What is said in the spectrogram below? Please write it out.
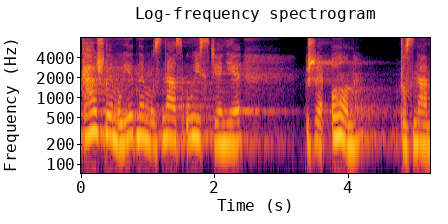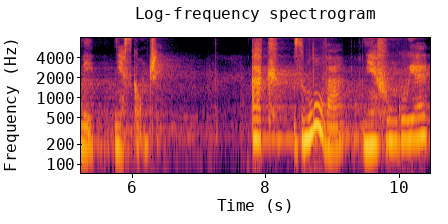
každému jednému z nás uistenie, že On to s nami neskončí. Ak zmluva nefunguje,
